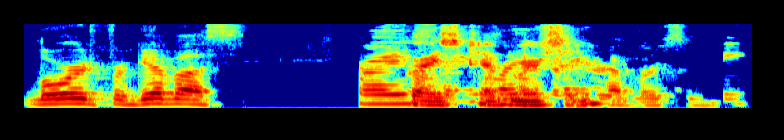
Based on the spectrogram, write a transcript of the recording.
Lord, forgive us. Christ, Christ have mercy. Have mercy.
